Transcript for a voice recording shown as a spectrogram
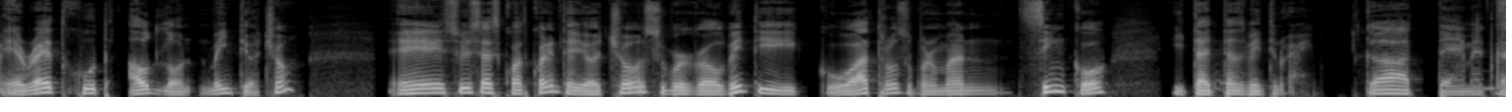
eh, Red Hood Outlaw 28. Eh, Suicide Squad 48. Supergirl 24. Superman 5. Y Titans 29. God damn it. Casi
